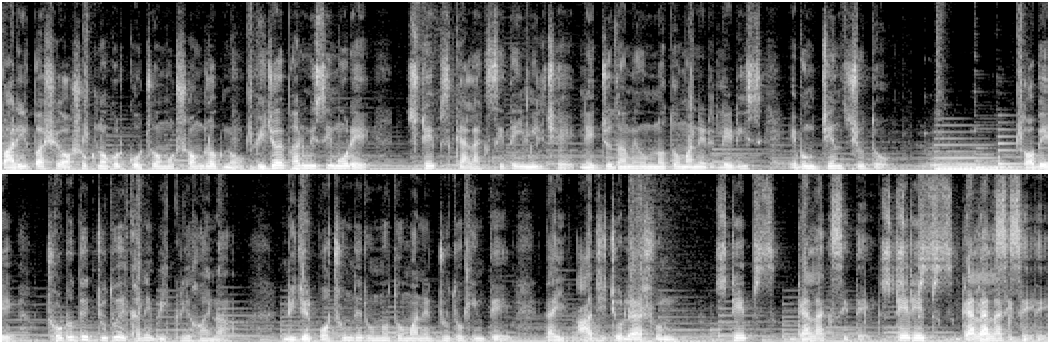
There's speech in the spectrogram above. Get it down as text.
বাড়ির পাশে অশোকনগর কচুয়ামোড় সংলগ্ন বিজয় ফার্মেসি মোড়ে স্টেপস গ্যালাক্সিতেই মিলছে ন্যায্য দামে উন্নত মানের লেডিস এবং জেন্টস জুতো। তবে ছোটদের জুতো এখানে বিক্রি হয় না। নিজের পছন্দের উন্নত মানের জুতো কিনতে তাই আজই চলে আসুন স্টেপস গ্যালাক্সিতে। স্টেপস গ্যালাক্সিতে।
